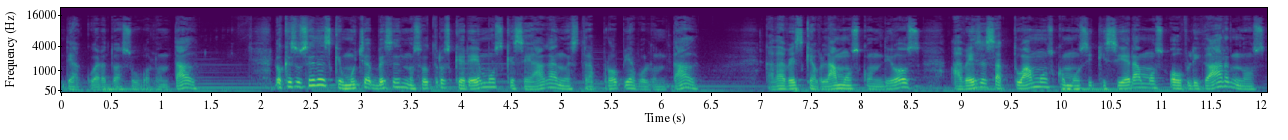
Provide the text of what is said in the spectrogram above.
de acuerdo a su voluntad. Lo que sucede es que muchas veces nosotros queremos que se haga nuestra propia voluntad cada vez que hablamos con Dios, a veces actuamos como si quisiéramos obligarnos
